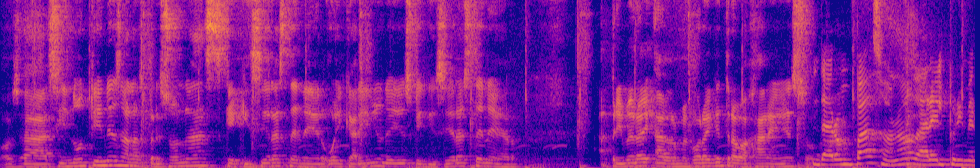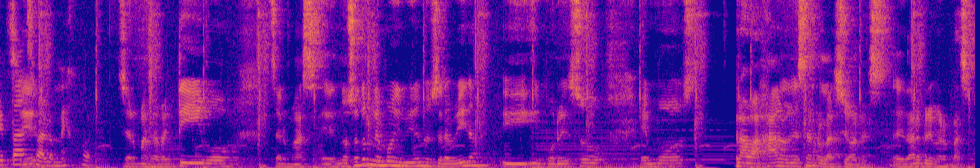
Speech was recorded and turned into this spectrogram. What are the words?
O sea, si no tienes a las personas que quisieras tener o el cariño de ellos que quisieras tener, primero a lo mejor hay que trabajar en eso. Dar un paso, ¿no? Dar el primer paso a lo mejor. Ser más afectivo, ser más... Eh, nosotros hemos vivido nuestra vida y, por eso hemos trabajado en esas relaciones, de dar el primer paso.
